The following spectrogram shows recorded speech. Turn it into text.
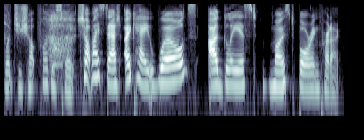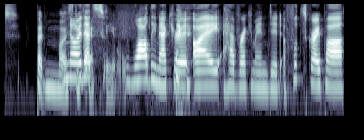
What do you shop for this week? Shop my stash. Okay, world's ugliest, most boring product, but most no, that's wildly inaccurate. I have recommended a foot scraper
